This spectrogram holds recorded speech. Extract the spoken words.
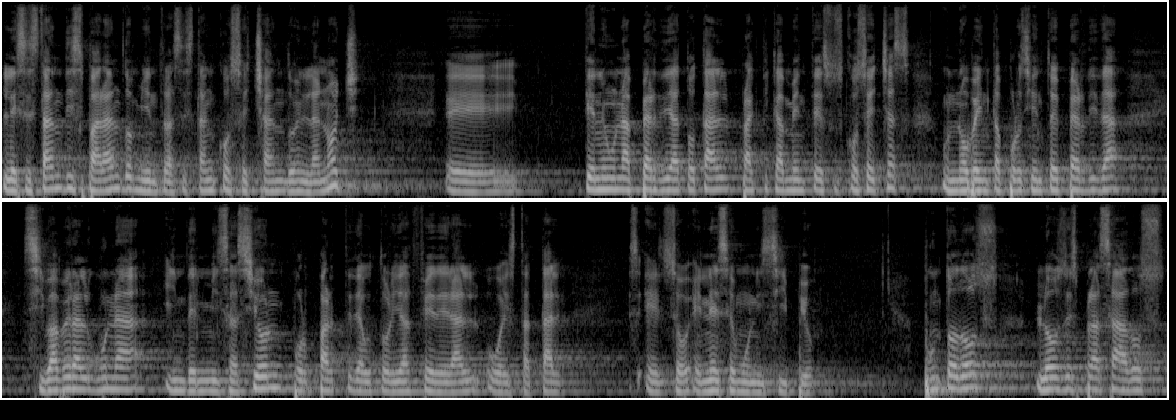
les están disparando mientras están cosechando en la noche. Eh, tienen una pérdida total prácticamente de sus cosechas, un 90% de pérdida. Si va a haber alguna indemnización por parte de autoridad federal o estatal en ese municipio. Punto dos, los desplazados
